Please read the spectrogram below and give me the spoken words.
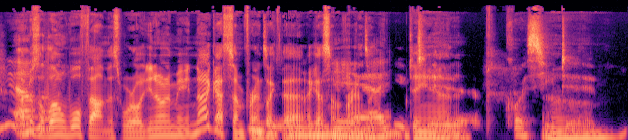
yeah, i'm just a lone wolf out in this world you know what i mean no, i got some friends like that i got some friends yeah, like you dan do. Of course you do. um,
